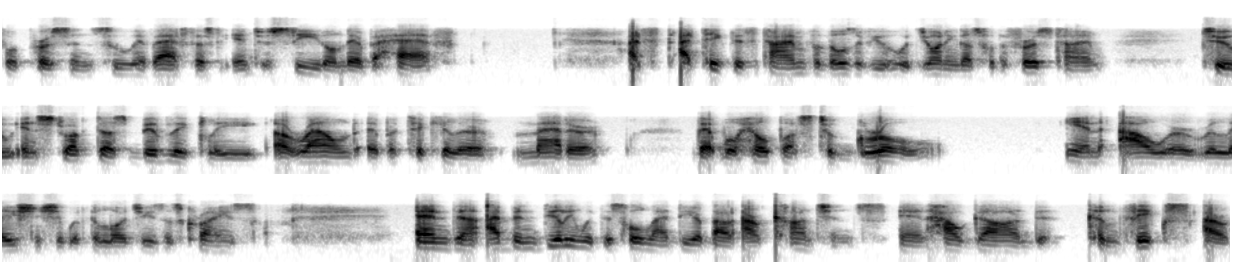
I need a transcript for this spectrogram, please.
for persons who have asked us to intercede on their behalf, I, I take this time for those of you who are joining us for the first time to instruct us biblically around a particular matter that will help us to grow in our relationship with the Lord Jesus Christ. And uh, I've been dealing with this whole idea about our conscience and how God convicts our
